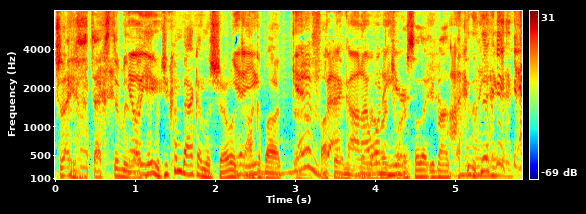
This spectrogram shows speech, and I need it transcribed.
Should I text him and Yo, like, you- hey, would you come back on the show and Yeah, talk about get uh, him back on. the I wanna rubber hear- torso that you bought I back in the day? hear,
